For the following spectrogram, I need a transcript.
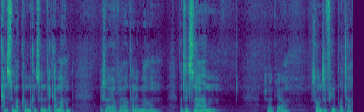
kannst du mal kommen, kannst du den Wecker machen? Ich sage, ja klar, kann ich machen. Was willst du denn haben? Ich sage, ja, so und so viel pro Tag.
